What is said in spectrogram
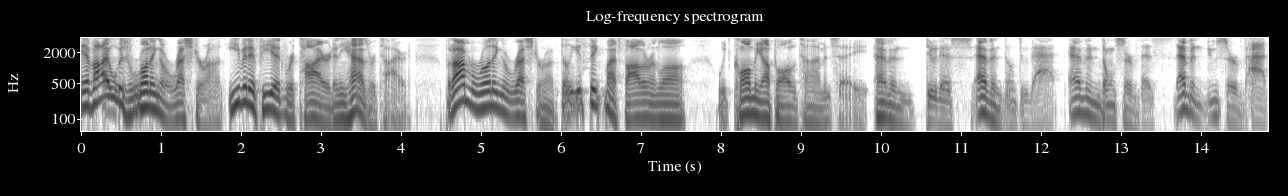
If I was running a restaurant, even if he had retired, and he has retired, but I'm running a restaurant, don't you think my father in law would call me up all the time and say, Evan, do this. Evan, don't do that. Evan, don't serve this. Evan, do serve that.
